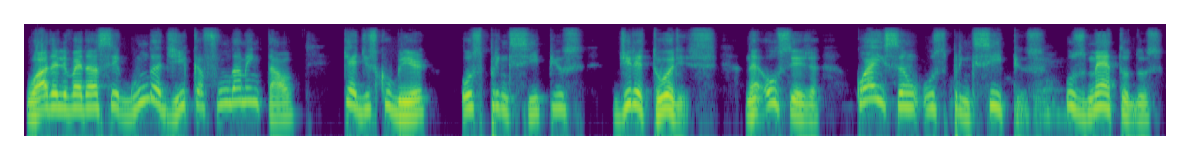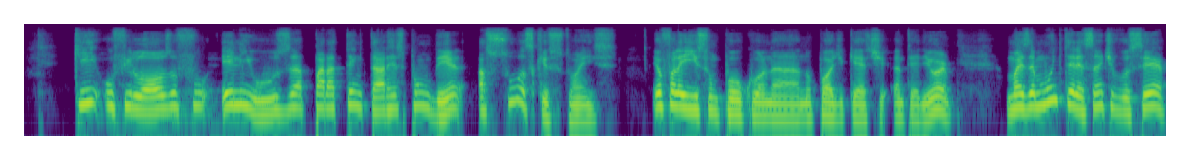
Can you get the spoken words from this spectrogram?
o Adler ele vai dar a segunda dica fundamental, que é descobrir os princípios diretores, né? Ou seja, quais são os princípios, os métodos que o filósofo ele usa para tentar responder às suas questões. Eu falei isso um pouco na, no podcast anterior, mas é muito interessante você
